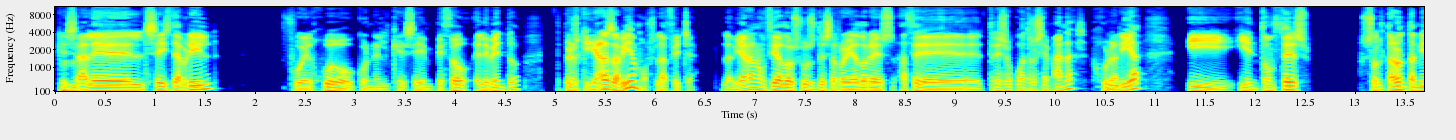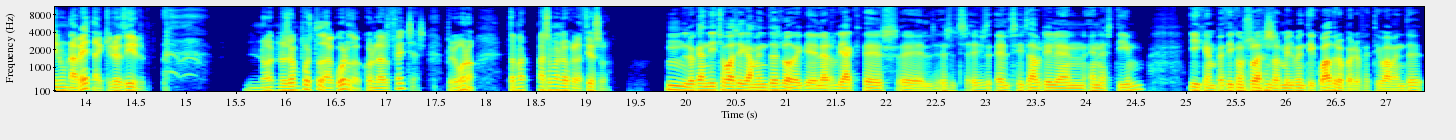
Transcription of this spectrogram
que Ujú. sale el 6 de abril. Fue el juego con el que se empezó el evento, pero es que ya la sabíamos la fecha. La habían anunciado sus desarrolladores hace tres o cuatro semanas, juraría, y, y entonces soltaron también una beta. Quiero decir, no, no se han puesto de acuerdo con las fechas, pero bueno, está más o menos gracioso. Mm, Lo que han dicho básicamente es lo de que el Early Access el, el 6 de abril en, en Steam y que empecé consolas en es. 2024, pero efectivamente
